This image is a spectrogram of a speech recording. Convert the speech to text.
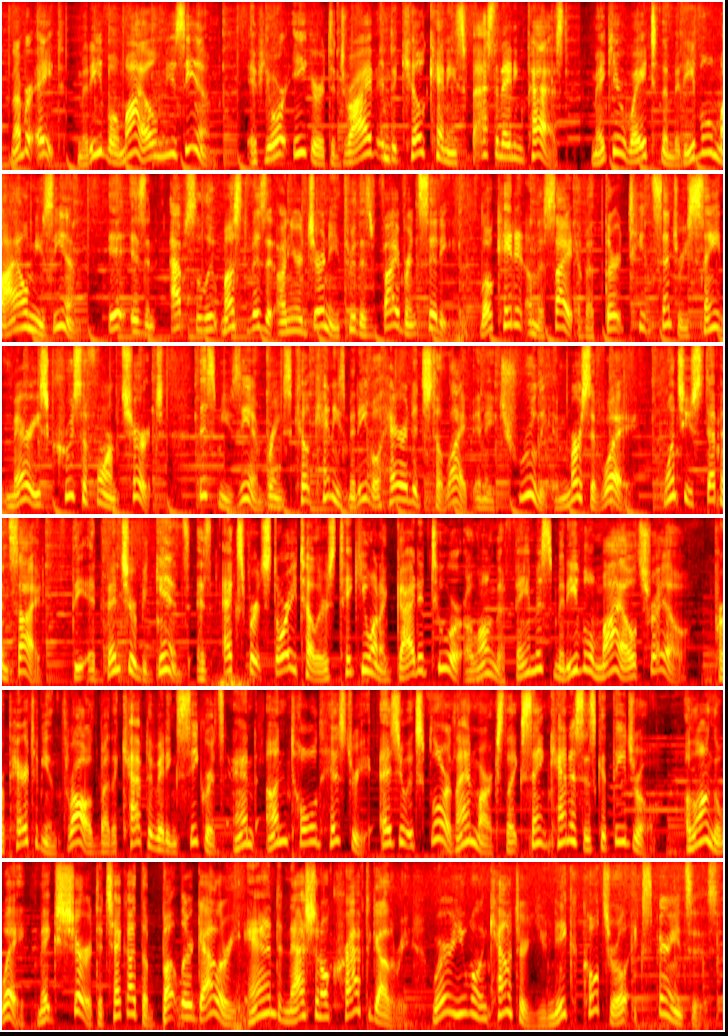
Number 8. Medieval Mile Museum. If you're eager to drive into Kilkenny's fascinating past, make your way to the Medieval Mile Museum. It is an absolute must visit on your journey through this vibrant city. Located on the site of a 13th century St. Mary's Cruciform Church, this museum brings Kilkenny's medieval heritage to life in a truly immersive way. Once you step inside, the adventure begins as expert storytellers take you on a guided tour along the famous Medieval Mile Trail. Prepare to be enthralled by the captivating secrets and untold history as you explore landmarks like St. Canice's Cathedral. Along the way, make sure to check out the Butler Gallery and National Craft Gallery, where you will encounter unique cultural experiences.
